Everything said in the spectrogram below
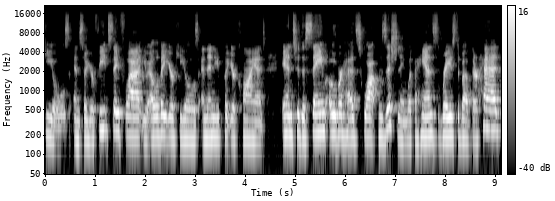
heels. And so your feet stay flat, you elevate your heels, and then you put your client into the same overhead squat positioning with the hands raised above their head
